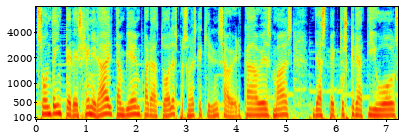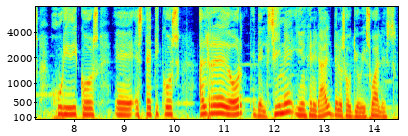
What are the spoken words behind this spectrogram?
son de interés general también para todas las personas que quieren saber cada vez más de aspectos creativos, jurídicos, eh, estéticos alrededor del cine y en general de los audiovisuales.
